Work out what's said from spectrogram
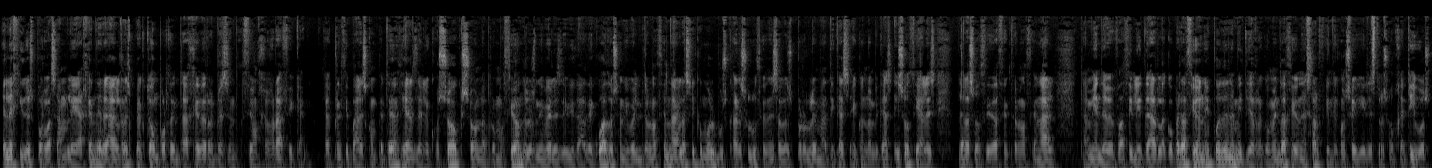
elegidos por la Asamblea General respecto a un porcentaje de representación geográfica. Las principales competencias del ECOSOC son la promoción de los niveles de vida adecuados a nivel internacional, así como el buscar soluciones a las problemáticas económicas y sociales de la sociedad internacional. También deben facilitar la cooperación y pueden emitir recomendaciones al fin de conseguir estos objetivos.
